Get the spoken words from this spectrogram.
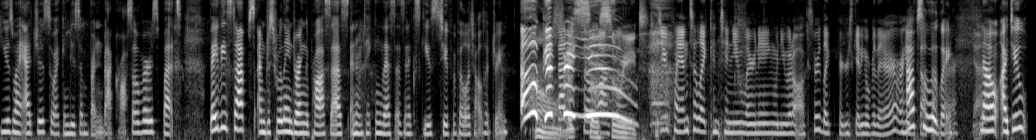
use my edges so I can do some front and back crossovers. But baby steps, I'm just really enjoying the process, and I'm taking this as an excuse to fulfill a childhood dream. Oh, good for is you. so so sweet. Do you plan to like continue learning when you go to Oxford, like figure skating over there? Or have you thought that Absolutely. Yeah. Now, I do.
